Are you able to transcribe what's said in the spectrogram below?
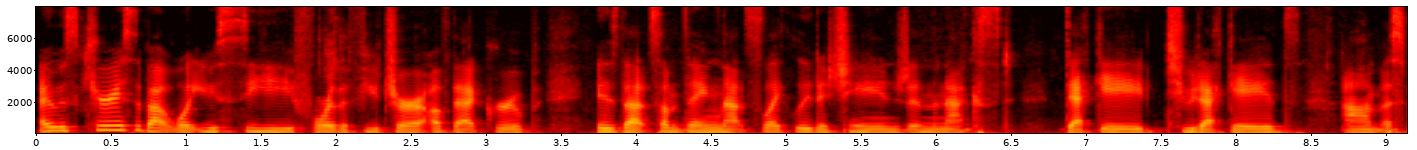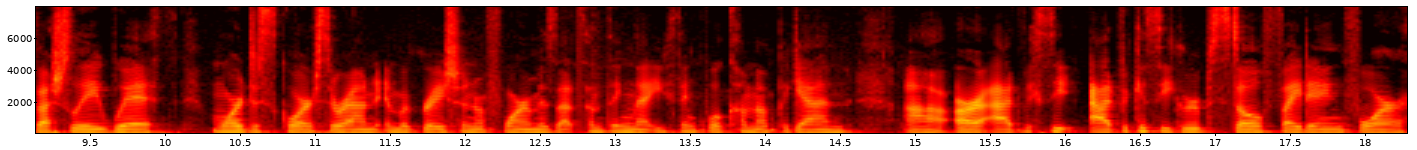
I was curious about what you see for the future of that group. Is that something that's likely to change in the next decade, two decades, um, especially with more discourse around immigration reform. Is that something that you think will come up again? Uh, are advocacy, advocacy groups still fighting for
